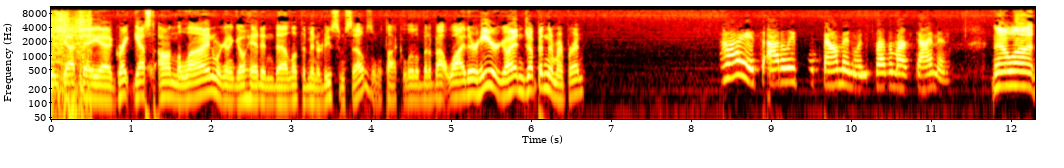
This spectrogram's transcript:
We've got a uh, great guest on the line. We're going to go ahead and uh, let them introduce themselves, and we'll talk a little bit about why they're here. Go ahead and jump in there, my friend. Hi, it's Adelaide Bauman with Forevermark Diamond. Now, uh,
